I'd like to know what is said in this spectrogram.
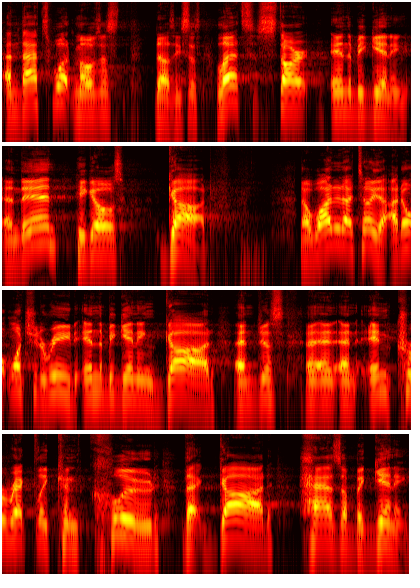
And that's what Moses does. He says, Let's start in the beginning. And then he goes, God. Now, why did I tell you? I don't want you to read in the beginning God and just and, and incorrectly conclude that God has a beginning.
